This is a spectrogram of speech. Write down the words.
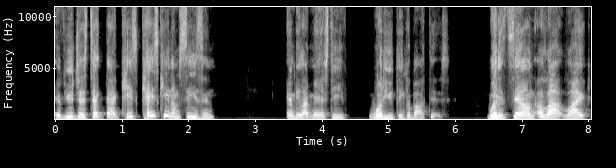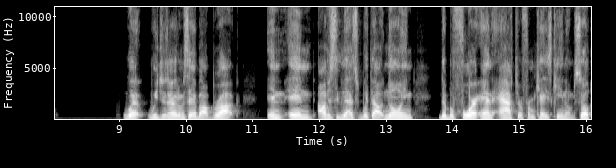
if you just take that Case Case Keenum season and be like, man, Steve, what do you think about this? Would it sound a lot like what we just heard him say about Brock? And and obviously that's without knowing the before and after from Case Keenum. So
